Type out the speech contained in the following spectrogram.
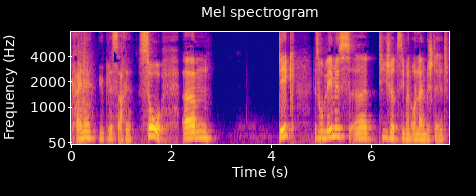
keine üble Sache. So, ähm, dick. Das Problem ist, äh, T-Shirts, die man online bestellt,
